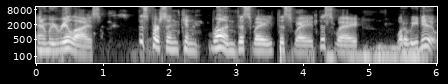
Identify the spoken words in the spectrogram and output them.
and we realize this person can run this way this way this way what do we do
